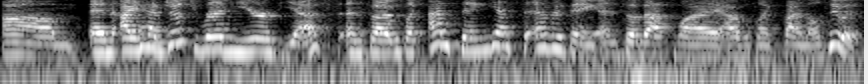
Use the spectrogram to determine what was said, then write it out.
Um, and I had just read Year of Yes, and so I was like, I'm saying yes to everything. And so that's why I was like, fine, I'll do it.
